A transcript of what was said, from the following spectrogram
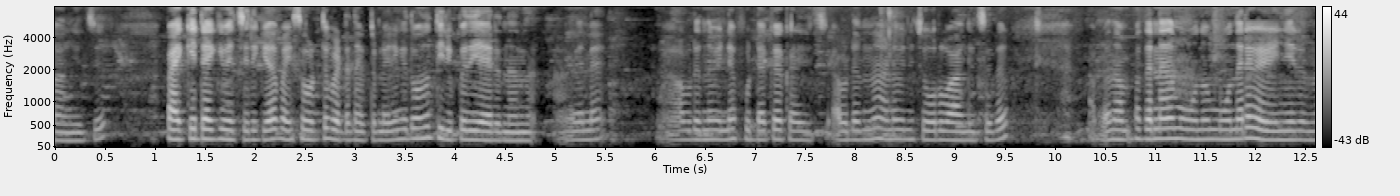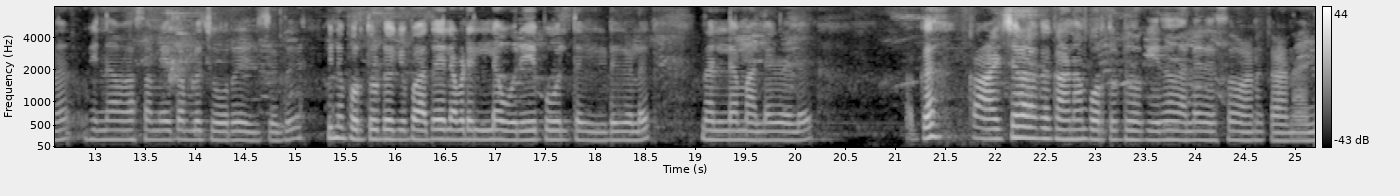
വാങ്ങിച്ച് പാക്കറ്റാക്കി വെച്ചിരിക്കുക പൈസ കൊടുത്ത് പെട്ടെന്ന് എടുത്തുകൊണ്ട് എനിക്ക് തോന്നുന്നു തിരുപ്പതിയായിരുന്നു എന്ന് അങ്ങനെ അവിടുന്ന് പിന്നെ ഫുഡൊക്കെ കഴിച്ച് അവിടെ നിന്നാണ് പിന്നെ ചോറ് വാങ്ങിച്ചത്. അപ്പോൾ അപ്പം തന്നെ മൂന്ന് മൂന്നര കഴിഞ്ഞിരുന്ന്. പിന്നെ ആ സമയത്ത് നമ്മൾ ചോറ് കഴിച്ചത്. പിന്നെ പുറത്തോട്ട് നോക്കിയപ്പോൾ അതായത് അവിടെ എല്ലാം ഒരേപോലത്തെ വീടുകൾ നല്ല മലകൾ ഒക്കെ കാഴ്ചകളൊക്കെ കാണാൻ പുറത്തോട്ട് നോക്കിയിരുന്ന നല്ല രസമാണ് കാണാൻ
